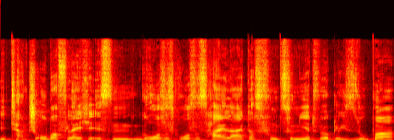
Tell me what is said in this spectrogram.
Die Touch-Oberfläche ist ein großes, großes Highlight. Das funktioniert wirklich super.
